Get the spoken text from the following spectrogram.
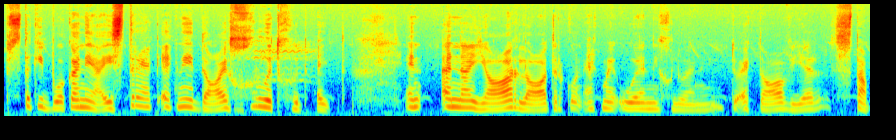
stukkie bo kan die huis trek ek net daai groot goed uit. En in 'n jaar later kon ek my oë nie glo nie toe ek daar weer stap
